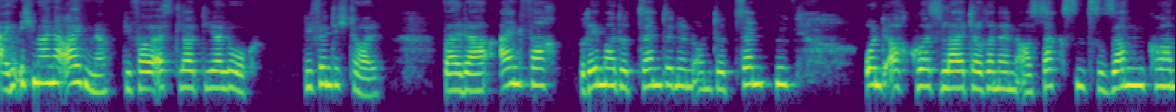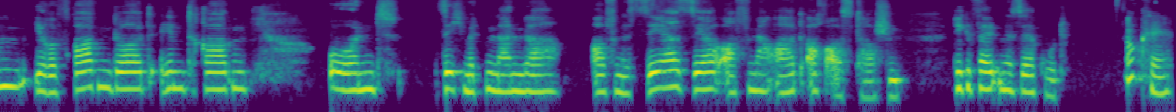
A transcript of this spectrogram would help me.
Eigentlich meine eigene, die VHS Cloud Dialog. Die finde ich toll, weil da einfach Bremer Dozentinnen und Dozenten und auch Kursleiterinnen aus Sachsen zusammenkommen, ihre Fragen dort hintragen und sich miteinander auf eine sehr, sehr offene Art auch austauschen. Die gefällt mir sehr gut. Okay.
